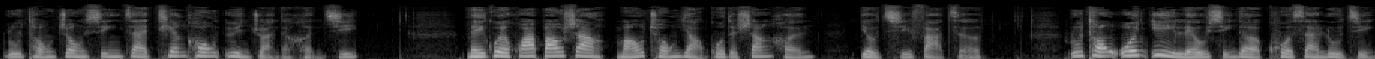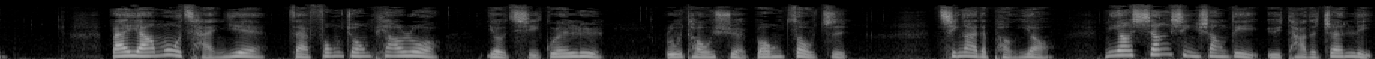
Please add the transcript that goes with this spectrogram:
如同重心在天空运转的痕迹；玫瑰花苞上毛虫咬过的伤痕，有其法则，如同瘟疫流行的扩散路径。白杨木残叶在风中飘落，有其规律，如同雪崩奏至。亲爱的朋友，你要相信上帝与他的真理，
